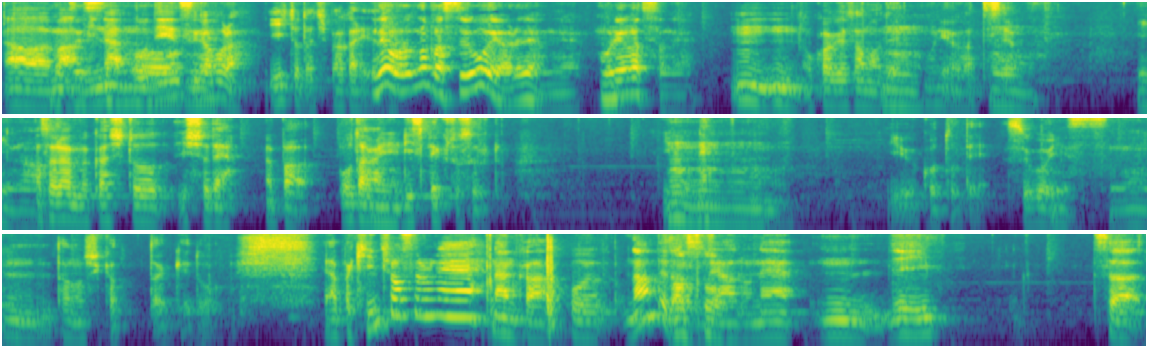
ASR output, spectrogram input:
ゃん、ああまあみんなオーディエンスがね。ほらいい人たちばかりだでもなんかすごいあれだよね。盛り上がってたね。うんうんおかげさまでうん。盛り上がってたよ。うん。いいな。まあそれは昔と一緒だよ。やっぱお互いにリスペクトすると。いうね、うんうん。うんいうことですごいいいっすね、うん、楽しかったけど。やっぱ緊張するね。なんかこうなんでだろうねあのね。うん。でいさ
